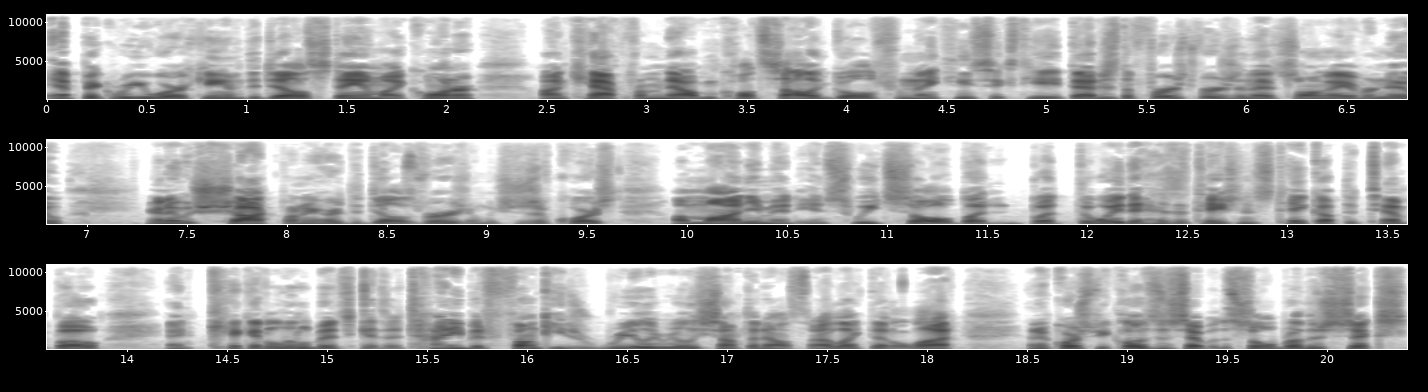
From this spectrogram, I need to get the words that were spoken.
epic reworking of the Dell's Stay in My Corner on Kapp from an album called Solid Gold from 1968. That is the first version of that song I ever knew, and I was shocked when I heard the Dell's version, which is of course a monument in sweet soul. But but the way the Hesitations take up the tempo and kick it a little bit, it gets a tiny bit funky, is really really something else. And I like that a lot. And of course we close the set with the Soul Brothers Six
